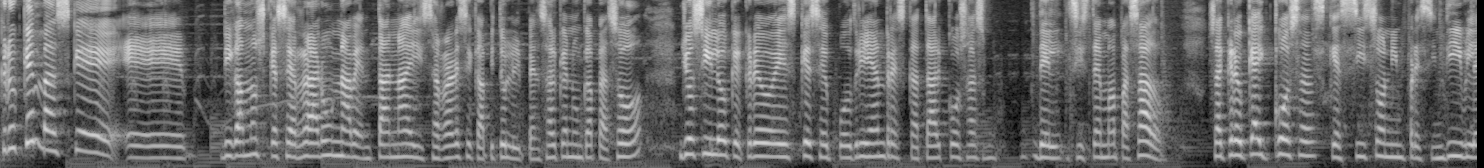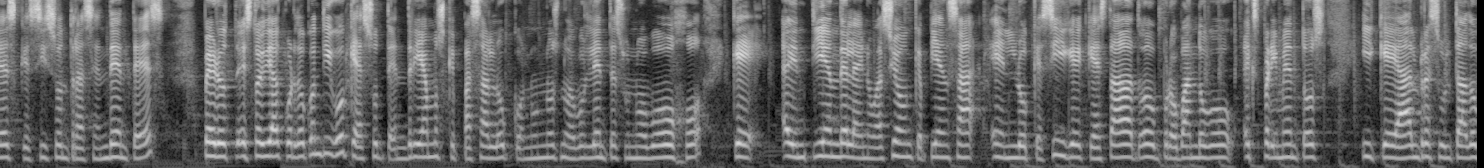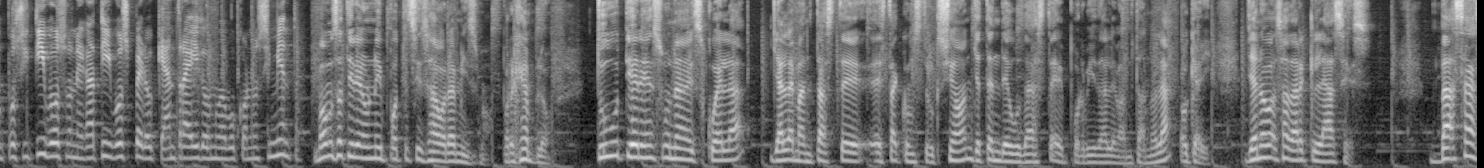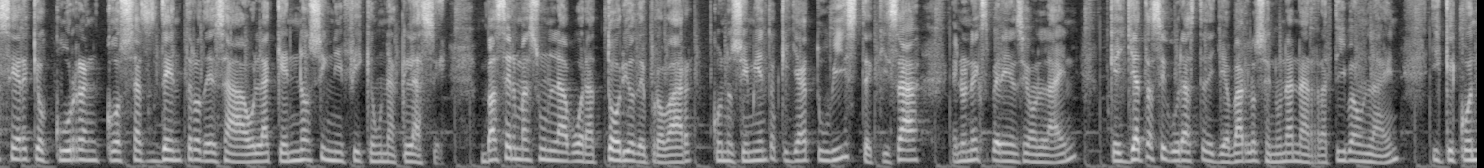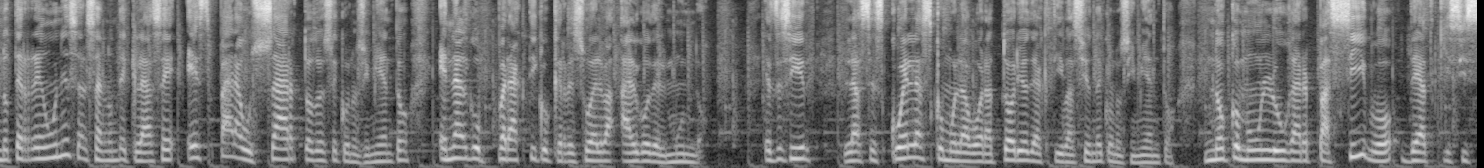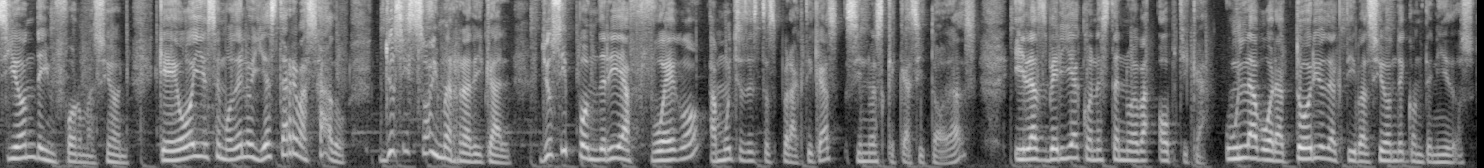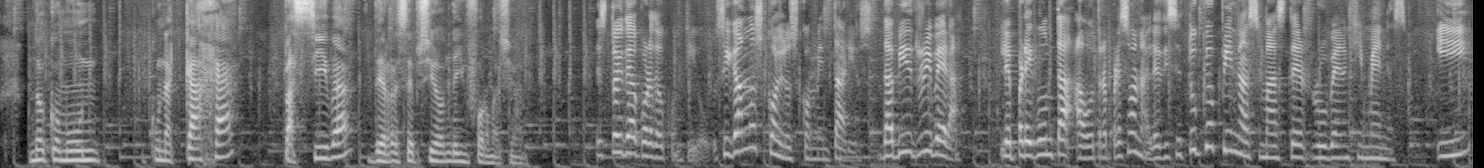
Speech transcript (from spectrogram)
Creo que más que, eh, digamos que cerrar una ventana y cerrar ese capítulo y pensar que nunca pasó, yo sí lo que creo es que se podrían rescatar cosas del sistema pasado. O sea, creo que hay cosas que sí son imprescindibles, que sí son trascendentes, pero estoy de acuerdo contigo que eso tendríamos que pasarlo con unos nuevos lentes, un nuevo ojo que entiende la innovación, que piensa en lo que sigue, que está probando experimentos y que han resultado positivos o negativos, pero que han traído nuevo conocimiento. Vamos a tirar una hipótesis ahora mismo. Por ejemplo, tú tienes una escuela ya levantaste esta construcción, ya te endeudaste por vida levantándola, ok, ya no vas a dar clases. Vas a hacer que ocurran cosas dentro de esa aula que no significa una clase. Va a ser más un laboratorio de probar conocimiento que ya tuviste quizá en una experiencia online, que ya te aseguraste de llevarlos en una narrativa online y que cuando te reúnes al salón de clase es para usar todo ese conocimiento en algo práctico que resuelva algo del mundo es decir, las escuelas como laboratorio de activación de conocimiento, no como un lugar pasivo de adquisición de información, que hoy ese modelo ya está rebasado. Yo sí soy más radical, yo sí pondría fuego a muchas de estas prácticas, si no es que casi todas, y las vería con esta nueva óptica, un laboratorio de activación de contenidos, no como una caja pasiva de recepción de información. Estoy de acuerdo contigo. Sigamos con los comentarios. David Rivera le pregunta a otra persona, le dice, ¿tú qué opinas, Master Rubén Jiménez? Y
